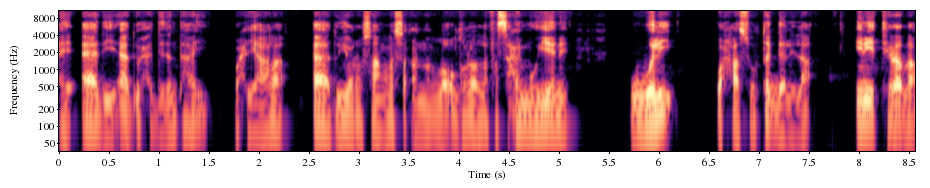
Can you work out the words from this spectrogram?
ay aad iyo aad u xadidan tahay waxyaala aad u yaroosaan la soconna la ogolo la fasaxay mooyeene. Weli waxaa suurtagalila inay tirada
